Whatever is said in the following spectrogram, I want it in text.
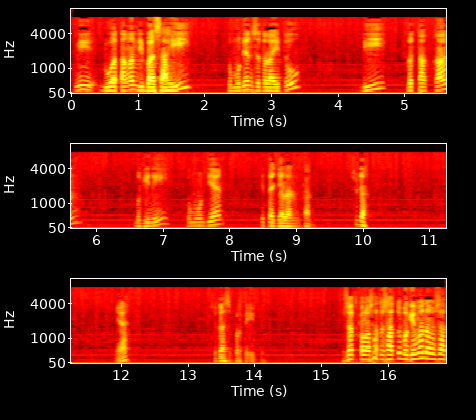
Ini dua tangan dibasahi, kemudian setelah itu diletakkan begini, kemudian kita jalankan sudah. Ya. Sudah seperti itu. Ustaz kalau satu-satu bagaimana Ustaz?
